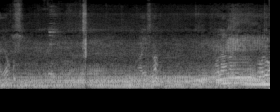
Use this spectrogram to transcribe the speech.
Ayaw. Ayos na. Wala nang tulo.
